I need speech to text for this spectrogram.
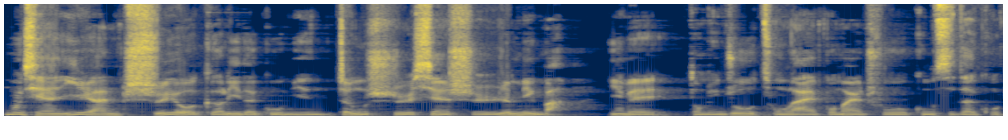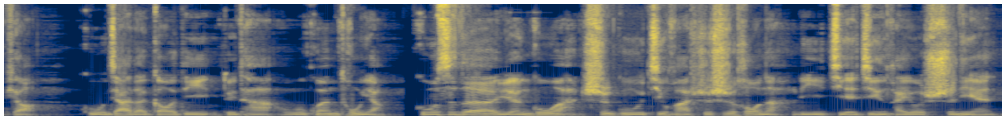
目前依然持有格力的股民，正是现实认命吧。因为董明珠从来不卖出公司的股票，股价的高低对他无关痛痒。公司的员工啊，持股计划实施后呢，离解禁还有十年。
